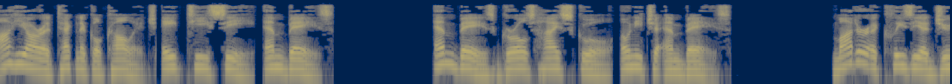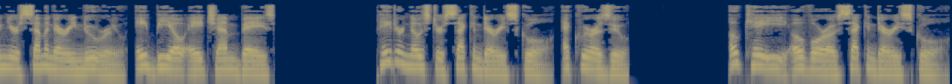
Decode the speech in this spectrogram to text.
Ahiara Technical College ATC, Mbaise Mbaise Girls High School, Onitsha Mbaise Mater Ecclesia Junior Seminary Nuru, ABOH Mbaise Pater Noster Secondary School, Ekwirazu OKE Ovoro Secondary School,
